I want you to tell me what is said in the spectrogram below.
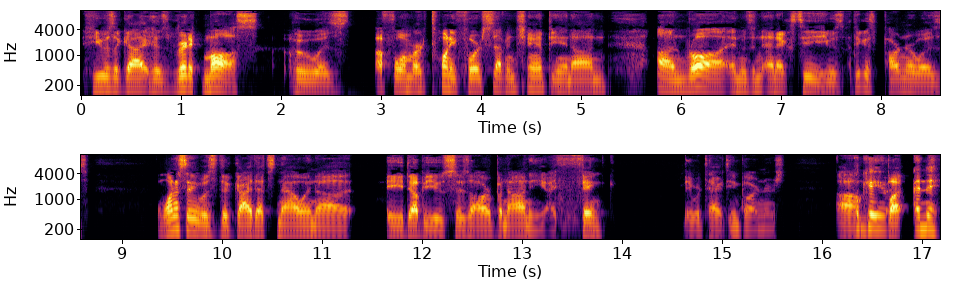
He was a guy who's Riddick Moss, who was a former 24/7 champion on on Raw and was in NXT. He was I think his partner was I want to say it was the guy that's now in uh AEW, Cesar Bononi. I think they were tag team partners. Um, okay, but and the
